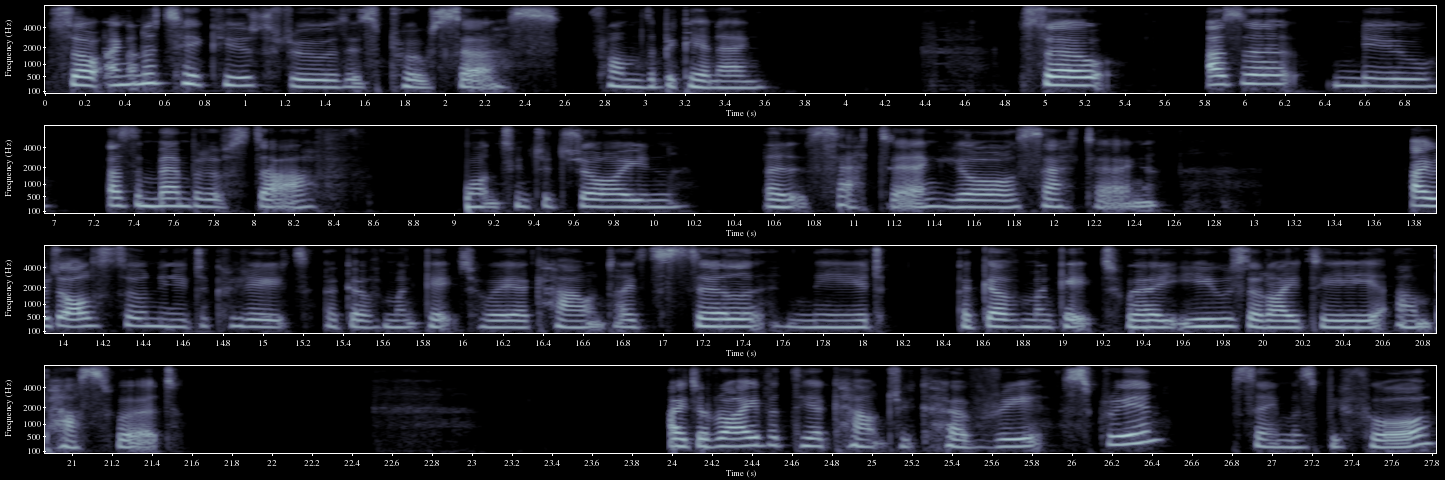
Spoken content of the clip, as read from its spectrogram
So I'm going to take you through this process from the beginning. So as a new, as a member of staff wanting to join a setting, your setting, I would also need to create a government gateway account. I'd still need a government gateway user ID and password. I'd arrive at the account recovery screen, same as before,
